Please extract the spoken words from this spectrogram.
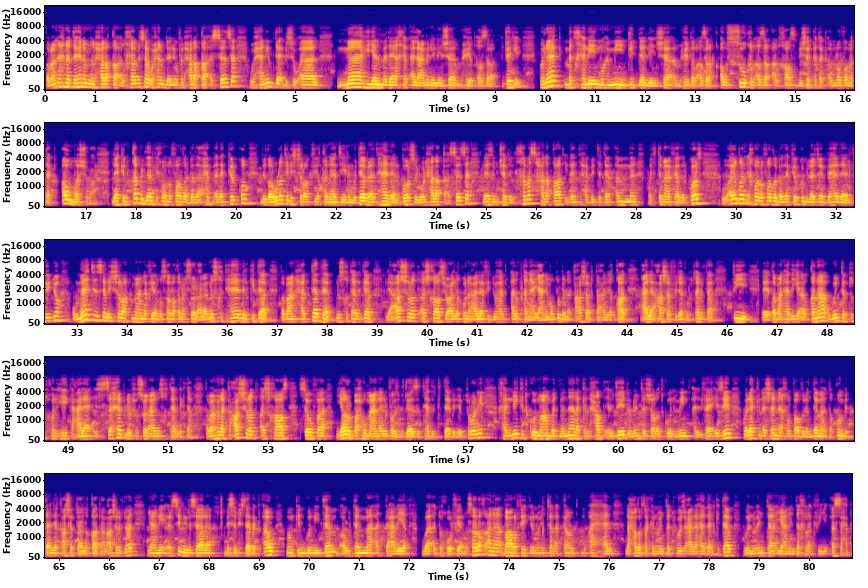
طبعا إحنا انتهينا من الحلقة الخامسة وحنبدأ اليوم في الحلقة السادسة وحنبدأ بسؤال ما هي المداخل العاملة لإنشاء محيط أزرق جديد؟ هناك مدخلين مهمين جدا لإنشاء المحيط الأزرق أو السوق الأزرق الخاص بشركتك أو منظمتك أو مشروع. لكن قبل ذلك إخواننا الفاضل بدأ أحب أذكركم بضرورة الاشتراك في قناتي لمتابعة هذا الكورس اللي هو الحلقة السادسة. لازم تشاهد الخمس حلقات إذا أنت حبيت تتأمل وتتمعن في هذا الكورس. وأيضا إخواننا الفاضل بذكركم بالإعجاب بهذا الفيديو. وما تنسى الاشتراك معنا في المسابقة للحصول على نسخة هذا الكتاب. طبعا حتذهب نسخة هذا الكتاب لعشرة أشخاص يعلقون على فيديوهات القناة يعني مطلوب منك عشر تعليقات على عشر فيديوهات مختلفة في طبعا هذه القناة وأنت بتدخل هيك على السحب للحصول على نسخة هذا الكتاب. طبعا هناك عشرة أشخاص سوف يربحوا معنا للفوز بجائزة هذا الكتاب الإلكتروني. خليك تكون معهم بتمنى لك الحظ الجيد انه أنت إن شاء الله تكون من الفائزين. ولكن اشغلنا أخي الفاضل عندما تقوم بالتعليق 10 تعليقات على 10 فيديوهات يعني ارسل لي رسالة باسم حسابك أو ممكن تقول لي تم أو تم التعليق والدخول في المسابقه أنا بعرف فيك إنه أنت الاكونت مؤهل لحضرتك إنه أنت تفوز على هذا الكتاب وإنه أنت يعني ندخلك في السحب.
